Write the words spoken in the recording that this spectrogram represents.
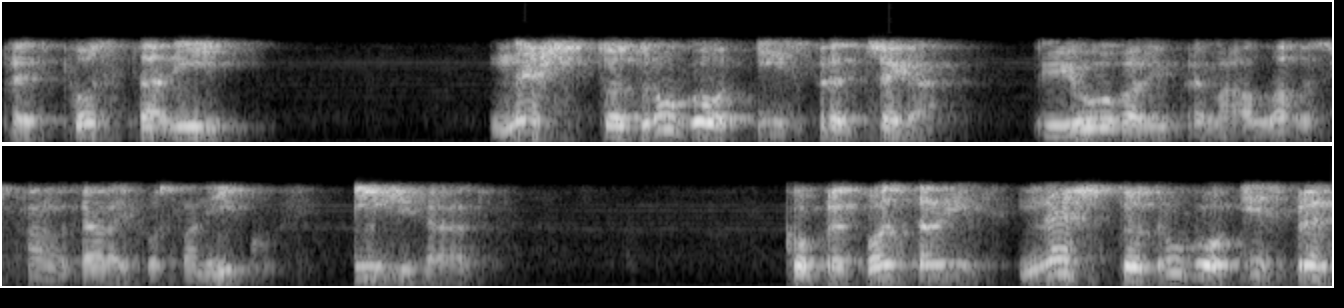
pretpostavi nešto drugo ispred čega? Ljubavi prema Allahu subhanahu wa i poslaniku i džihadu. Ko pretpostavi nešto drugo ispred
